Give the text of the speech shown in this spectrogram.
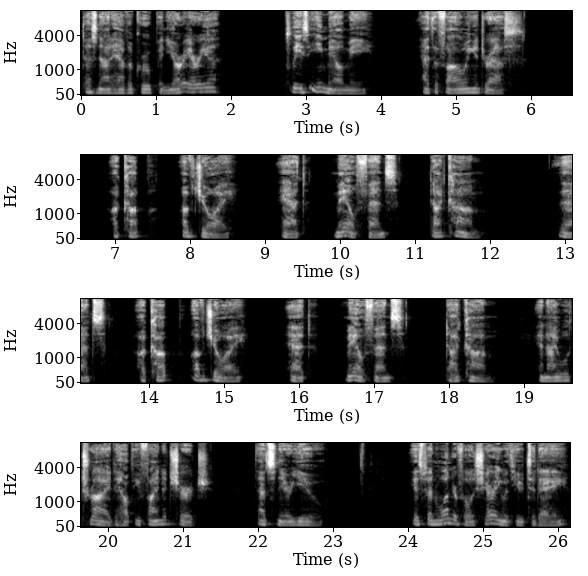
does not have a group in your area, please email me at the following address a cup of joy at mailfence.com. That's a cup of joy at mailfence.com. And I will try to help you find a church that's near you. It's been wonderful sharing with you today,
